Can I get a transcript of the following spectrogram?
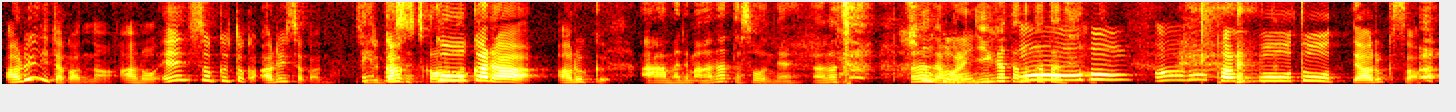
歩いてたかんな。あの遠足とか歩いてたかんな。えバス学使わなかった校から歩く。あーまあでもあなたそうね。あなたあなたほら新潟の方であーあの田んぼを通って歩くさ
